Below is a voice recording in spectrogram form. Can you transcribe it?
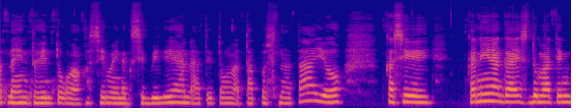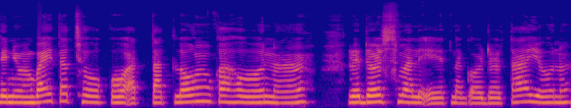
At nahinto-hinto nga kasi may nagsibilihan. At ito nga tapos na tayo. Kasi Kanina guys, dumating din yung Vita Choco at tatlong kahon na Red Horse maliit. Nag-order tayo, no?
